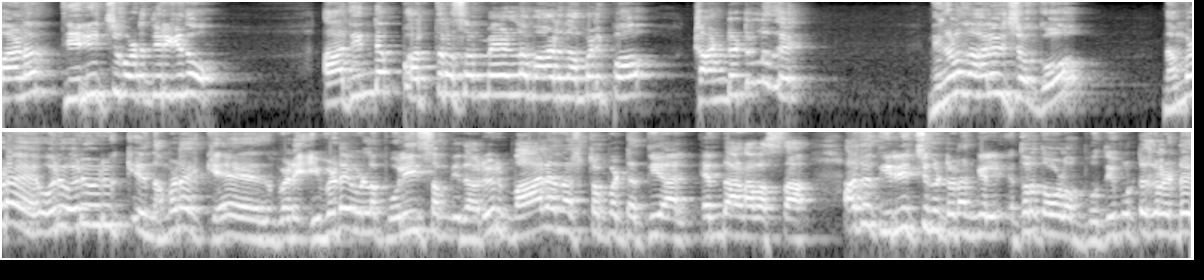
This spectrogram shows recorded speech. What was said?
പണം തിരിച്ചു കൊടുത്തിരിക്കുന്നു. അതിന്റെ പത്രസമ്മേളനമാണ് നമ്മളിപ്പോ കണ്ടിട്ടുള്ളത്. നിങ്ങളൊന്ന് ആലോചിച്ച് നോക്കൂ. നമ്മുടെ ഒരു ഒരു ഒരു നമ്മുടെ ഇവിടെ ഇവിടെയുള്ള പോലീസ് സംവിധാനം ഒരു മാല നഷ്ടപ്പെട്ടെത്തിയാൽ എന്താണ് അവസ്ഥ? അത് തിരിച്ചു കിട്ടണമെങ്കിൽ എത്രത്തോളം ബുദ്ധിമുട്ടുകളുണ്ട്?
